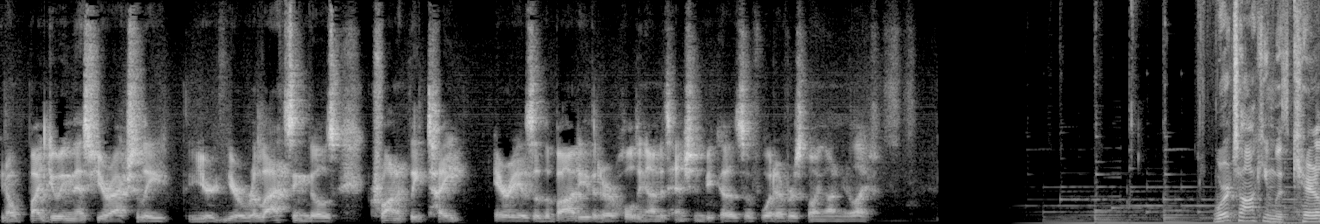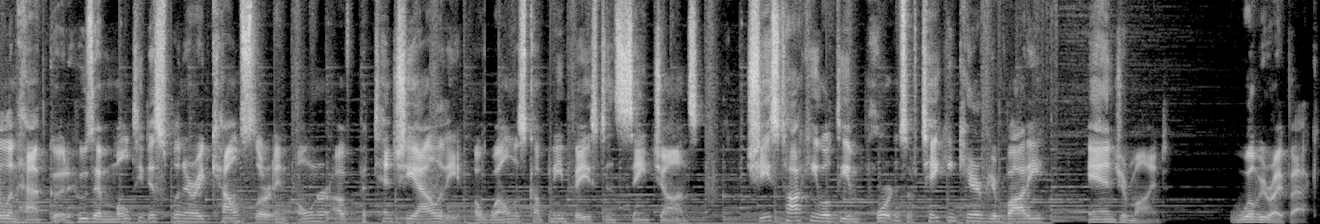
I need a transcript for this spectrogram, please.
you know, by doing this, you're actually you're you're relaxing those chronically tight areas of the body that are holding on to tension because of whatever's going on in your life. We're talking with Carolyn Hapgood, who's a multidisciplinary counselor and owner of Potentiality, a wellness company based in St. John's. She's talking about the importance of taking care of your body and your mind. We'll be right back.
